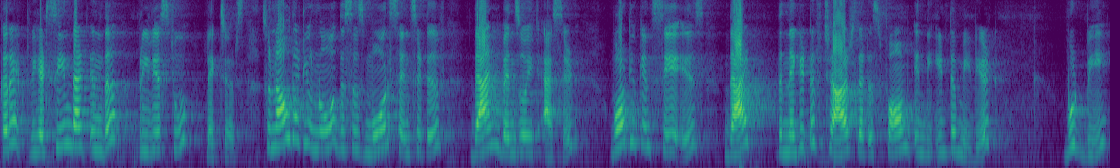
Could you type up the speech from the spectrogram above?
Correct, we had seen that in the previous two lectures. So, now that you know this is more sensitive than benzoic acid, what you can say is that the negative charge that is formed in the intermediate would be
